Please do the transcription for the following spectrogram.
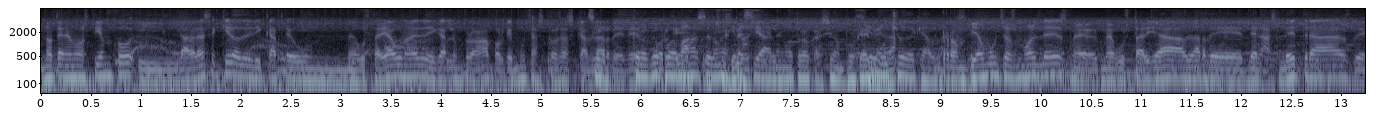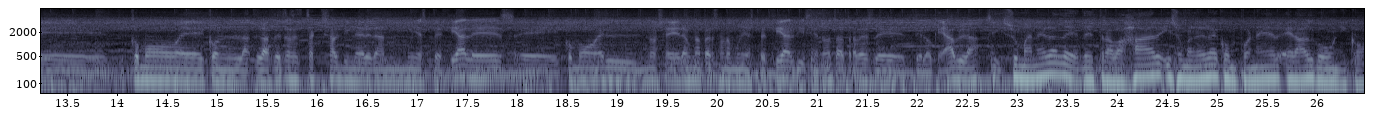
no tenemos tiempo y la verdad es que quiero dedicarle un. Me gustaría alguna vez dedicarle un programa porque hay muchas cosas que hablar Sí, de Death. creo que podemos hacer un especial en otra ocasión porque Sí, hay mucho de qué hablar. Rompió muchos moldes, me, me gustaría hablar de, de las letras, de cómo eh, con la- las letras de Chuck Schuldiner eran muy especiales, eh, cómo él, no sé, era una persona muy especial y se nota a través de, de lo que habla. Sí, su manera de, de trabajar y su manera de componer era algo único.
